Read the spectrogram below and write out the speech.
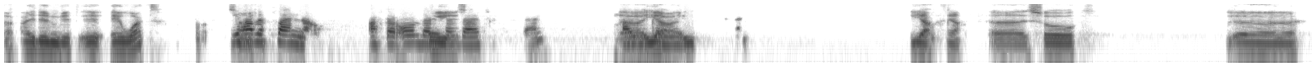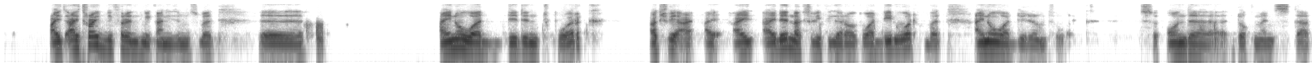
Uh, I didn't get a, a what? You have a plan now. After all the Oh, research yes. that done. Uh, yeah, can- yeah, yeah. Uh, so uh, I I tried different mechanisms, but uh, I know what didn't work. Actually, I, I, I, didn't actually figure out what did work, but I know what didn't work. So on the documents that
